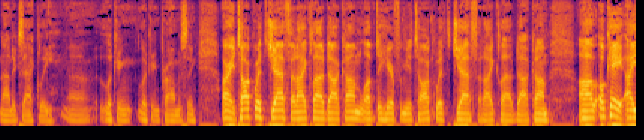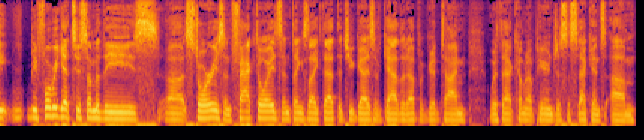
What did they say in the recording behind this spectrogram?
not exactly uh, looking looking promising. All right, talk with Jeff at iCloud.com. Love to hear from you. Talk with Jeff at iCloud.com. Uh, okay, I before we get to some of these uh, stories and factoids and things like that that you guys have gathered up, a good time with that coming up here in just a second. Um,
